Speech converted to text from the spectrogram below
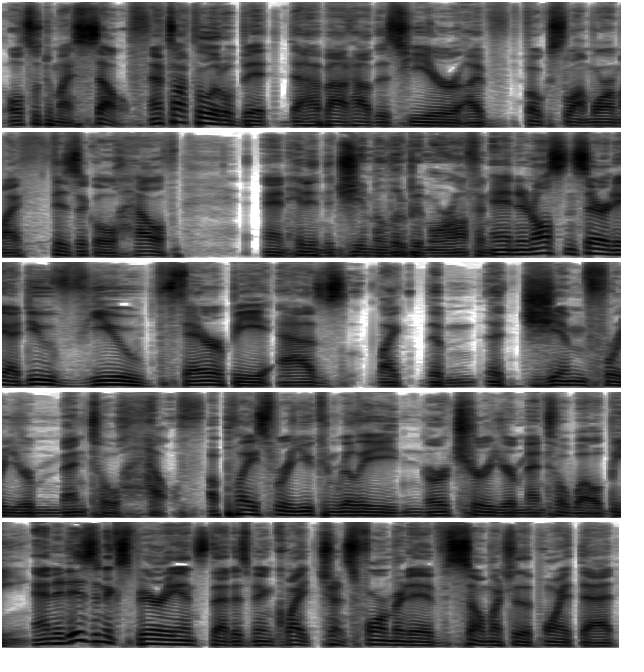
also to myself. And I've talked a little bit about how this year I've focused a lot more on my physical health and hitting the gym a little bit more often. And in all sincerity, I do view therapy as like the a gym for your mental health, a place where you can really nurture your mental well-being. And it is an experience that has been quite transformative, so much to the point that,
